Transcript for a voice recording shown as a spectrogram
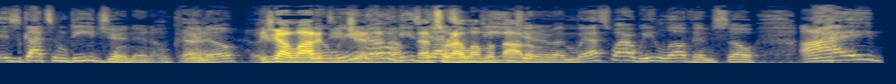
has got some DGen in him. Okay. You know, He's got a lot of DGen in him. he's what I love about DGen him. That's why we love him. So I.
